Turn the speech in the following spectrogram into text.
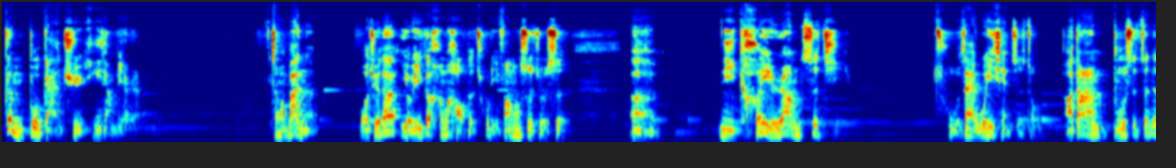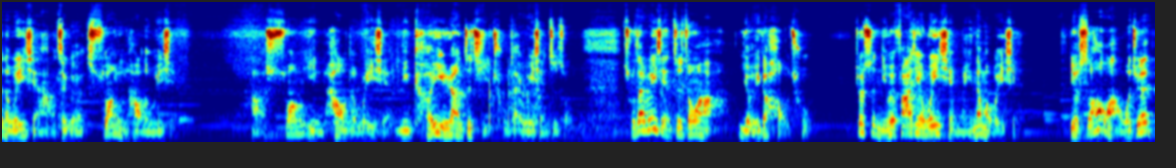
更不敢去影响别人。怎么办呢？我觉得有一个很好的处理方式，就是呃，你可以让自己处在危险之中。啊，当然不是真正的危险啊，这个双引号的危险，啊，双引号的危险，你可以让自己处在危险之中，处在危险之中啊，有一个好处，就是你会发现危险没那么危险。有时候啊，我觉得，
